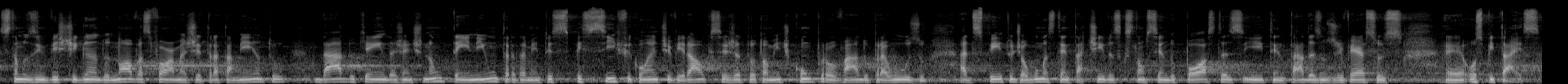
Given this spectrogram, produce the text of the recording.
Estamos investigando novas formas de tratamento, dado que ainda a gente não tem nenhum tratamento específico antiviral que seja totalmente comprovado para uso, a despeito de algumas tentativas que estão sendo postas e tentadas nos diversos eh, hospitais.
